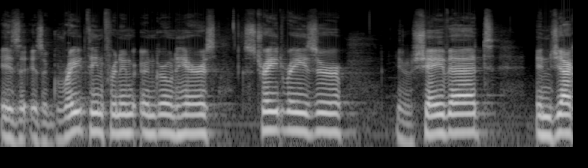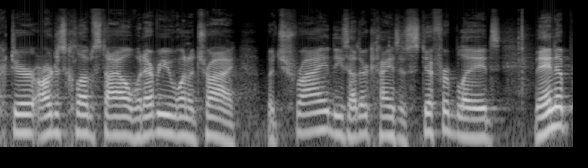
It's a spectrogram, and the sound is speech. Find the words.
is, is a great thing for ingrown hairs. Straight razor, you know, shavette, injector, artist club style, whatever you want to try. But try these other kinds of stiffer blades. They end up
